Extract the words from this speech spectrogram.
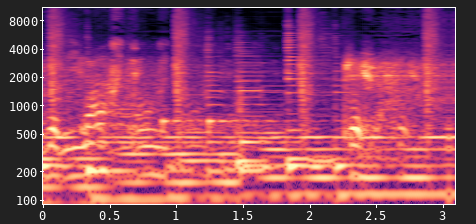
Everlasting pleasure.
